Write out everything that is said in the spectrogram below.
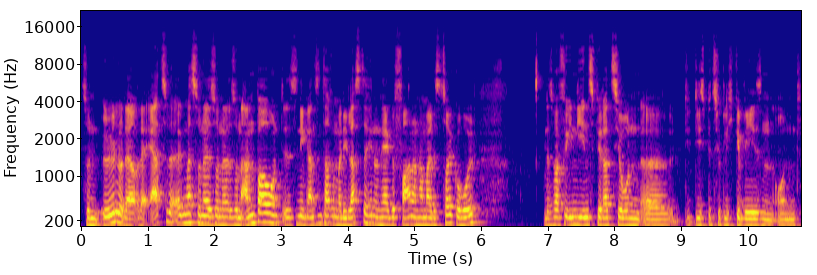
so ein Öl oder, oder Erz oder irgendwas, so, eine, so, eine, so ein Anbau und sind den ganzen Tag immer die Laster hin und her gefahren und haben halt das Zeug geholt. Das war für ihn die Inspiration äh, diesbezüglich gewesen und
